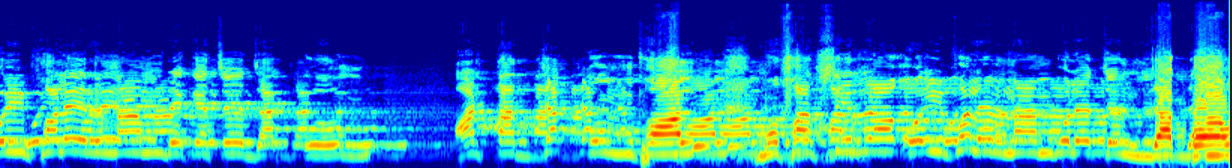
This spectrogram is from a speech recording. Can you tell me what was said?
ওই ফলের নাম রেখেছে জাকুম অর্থাৎ জাকুম ফল। মুফাসসিররা ওই ফলের নাম বলেছেন জাক্কুম।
